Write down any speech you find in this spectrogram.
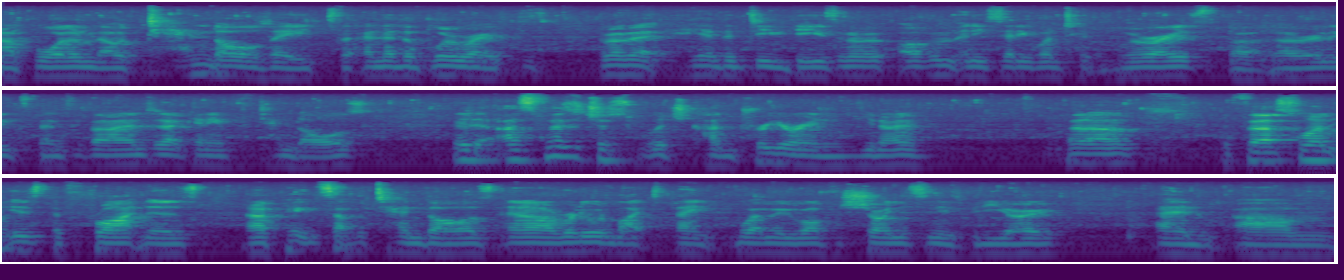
I bought them. They were $10 each, and then the Blu-rays. I remember he had the DVDs of them, and he said he wanted to get the Blu-rays, but they're really expensive. And I ended up getting them for $10. It, I suppose it's just which country you're in, you know. But um, the first one is The Frighteners, and I picked this up for ten dollars. And I really would like to thank Webby One for showing this in his video, and um,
